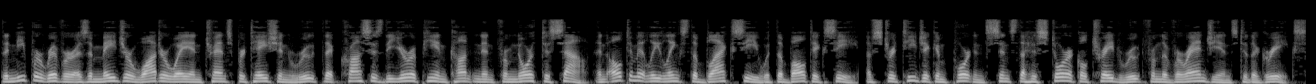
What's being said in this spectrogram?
The Dnieper River is a major waterway and transportation route that crosses the European continent from north to south and ultimately links the Black Sea with the Baltic Sea, of strategic importance since the historical trade route from the Varangians to the Greeks.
